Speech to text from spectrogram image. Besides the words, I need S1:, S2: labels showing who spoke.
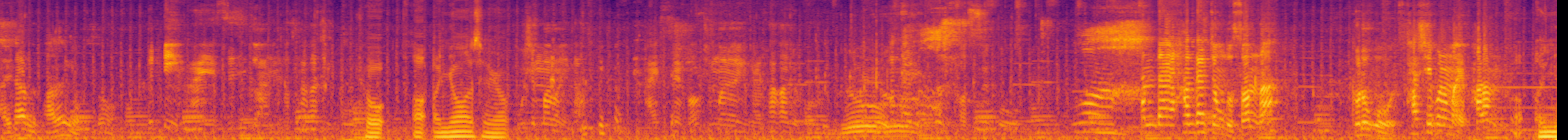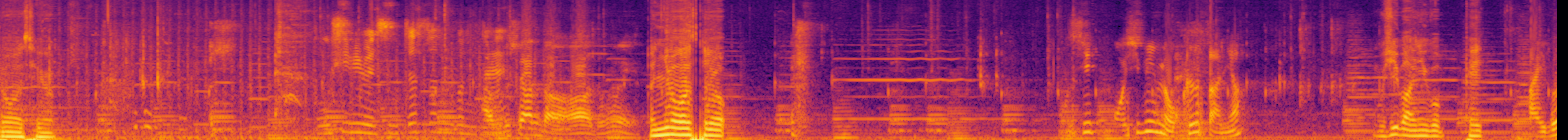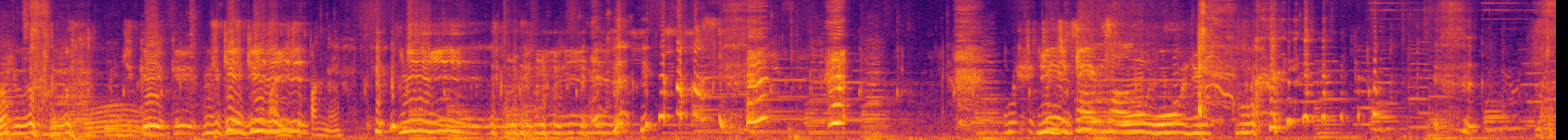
S1: 아, 이 사람들 반응이 없어.
S2: 끝빙 아예 쓰지도 않은 거 사가지고
S3: 저, 아, 안녕하세요.
S2: 50만 원이다. 아이스레버 10만 원인가 사가지고
S1: 요.
S2: 한달 정도 더 쓰고
S4: 와
S2: 한 달 한 달 정도 썼나? 그러고 40얼마에 팔았는데
S3: 아, 안녕하세요.
S4: 50이면 진짜 싼
S1: 아,
S4: 건데
S1: 무시한다. 아, 너무해.
S3: 안녕하세요.
S5: 50, 50이면 오클러스 아니야?
S3: 50 아니고 100
S1: 5? 그, 그, 그, 그,
S5: 많이
S1: 그,
S5: 높았네.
